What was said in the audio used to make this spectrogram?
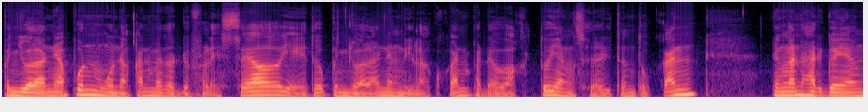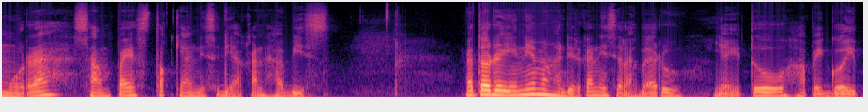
Penjualannya pun menggunakan metode flash sale, yaitu penjualan yang dilakukan pada waktu yang sudah ditentukan dengan harga yang murah sampai stok yang disediakan habis. Metode ini menghadirkan istilah baru, yaitu HP goib,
